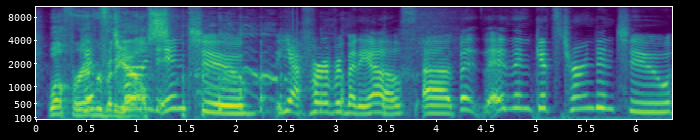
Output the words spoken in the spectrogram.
Well, for gets everybody turned else. into yeah for everybody else uh but and then gets turned into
